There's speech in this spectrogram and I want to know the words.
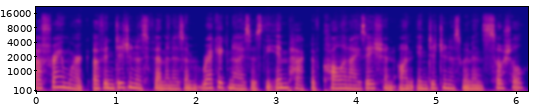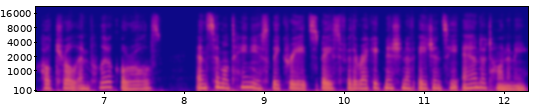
A framework of Indigenous feminism recognizes the impact of colonization on Indigenous women's social, cultural, and political roles, and simultaneously creates space for the recognition of agency and autonomy.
